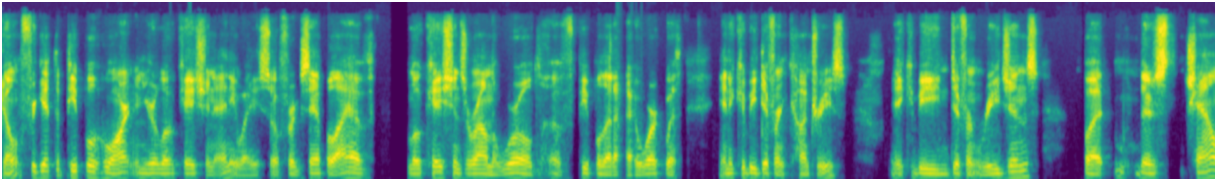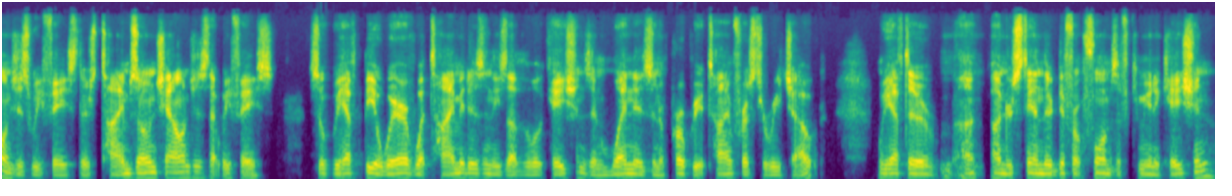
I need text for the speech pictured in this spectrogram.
don't forget the people who aren't in your location anyway. So for example i have locations around the world of people that i work with and it could be different countries it could be different regions but there's challenges we face. There's time zone challenges that we face so we have to be aware of what time it is in these other locations and when is an appropriate time for us to reach out. We have to uh, understand their different forms of communication.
